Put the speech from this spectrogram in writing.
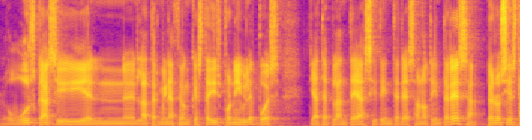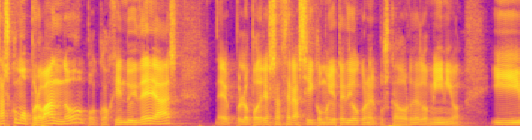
lo buscas y en la terminación que esté disponible, pues ya te planteas si te interesa o no te interesa. Pero si estás como probando, pues, cogiendo ideas, eh, lo podrías hacer así, como yo te digo, con el buscador de dominio. Y,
